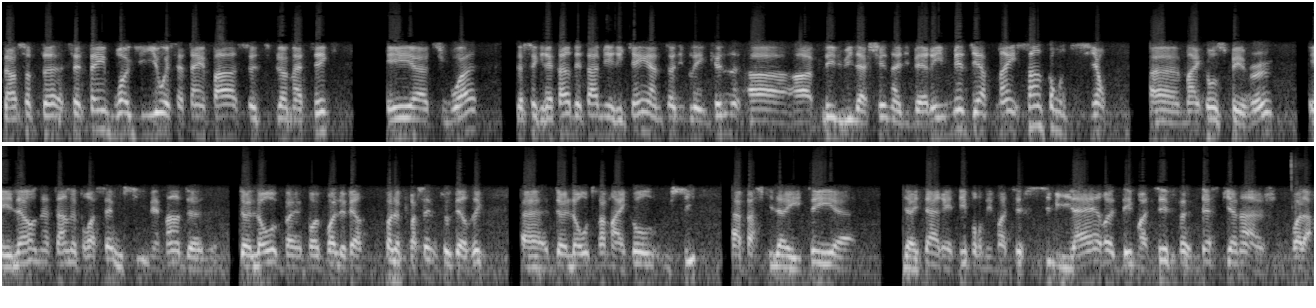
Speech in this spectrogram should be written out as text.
dans cette, cet imbroglio et cette impasse diplomatique. Et euh, tu vois, le secrétaire d'État américain, Anthony Blinken, a, appelé, lui, la Chine à libérer immédiatement et sans condition Michael Spavor. Et là, on attend le procès aussi, vraiment, de, l'autre, ben, pas, le, pas le procès, mais le verdict de l'autre Michael aussi, parce qu'il a été il a été arrêté pour des motifs similaires, des motifs d'espionnage. Voilà.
